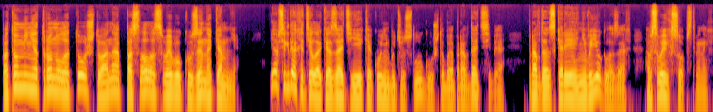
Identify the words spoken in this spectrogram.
Потом меня тронуло то, что она послала своего кузена ко мне. Я всегда хотел оказать ей какую-нибудь услугу, чтобы оправдать себя. Правда, скорее не в ее глазах, а в своих собственных.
